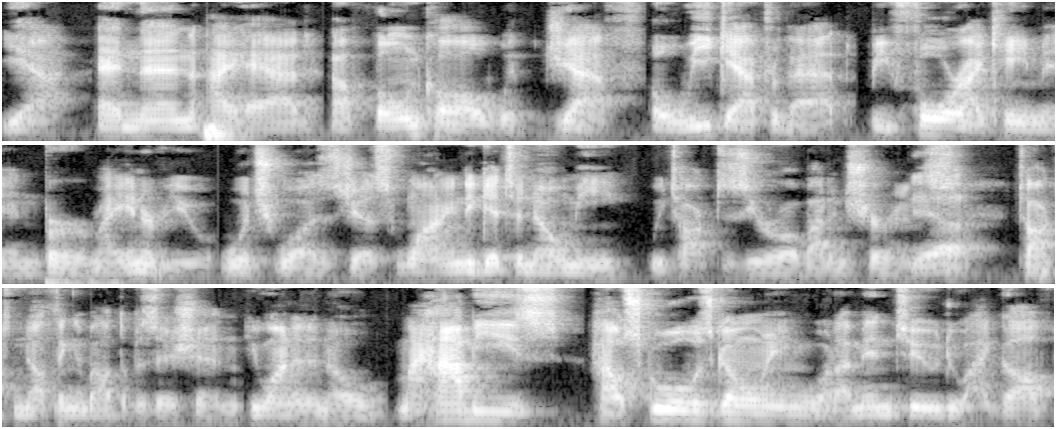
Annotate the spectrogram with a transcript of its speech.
Yeah. And then I had a phone call with Jeff a week after that before I came in for my interview, which was just wanting to get to know me. We talked zero about insurance. Yeah. Talked nothing about the position. He wanted to know my hobbies, how school was going, what I'm into, do I golf?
